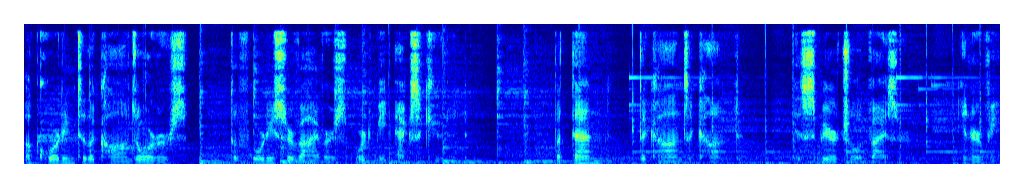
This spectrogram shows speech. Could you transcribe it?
According to the Khan's orders, the 40 survivors were to be executed. But then the Khan's Akhund, his spiritual advisor, intervened.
